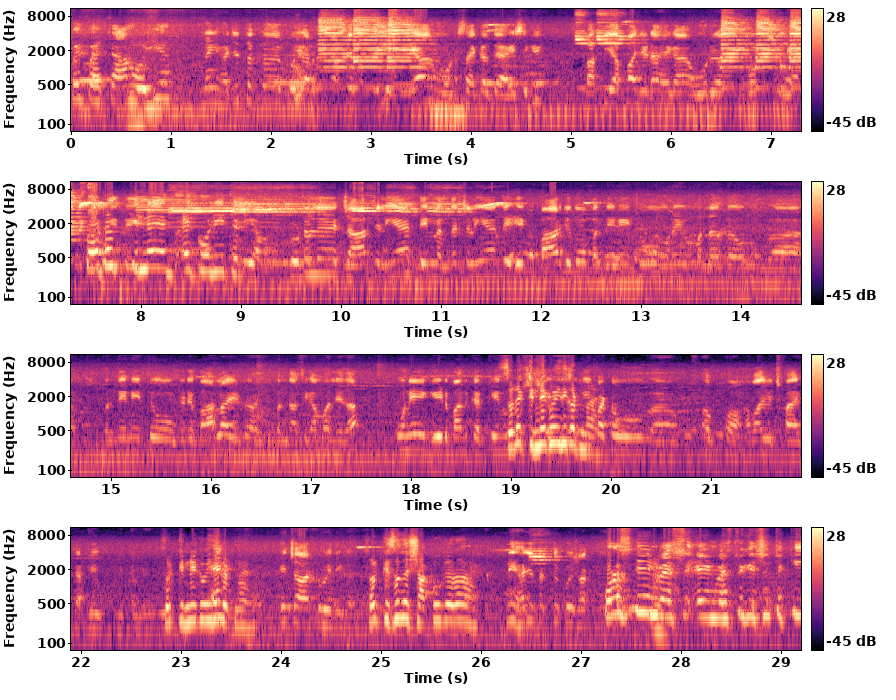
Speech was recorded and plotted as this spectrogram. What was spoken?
ਕੋਈ ਪਹਿਚਾਣ ਹੋਈ ਹੈ? ਨਹੀਂ ਹਜੇ ਤੱਕ ਕੋਈ ਅਣਪਛਾਤੇ ਬੰਦੇ ਹੀ ਹੈਗੇ ਆ। ਮੋਟਰਸਾਈਕਲ ਤੇ ਆਏ ਸੀਗੇ। ਬਾਕੀ ਆਪਾਂ ਜਿਹੜਾ ਹੈਗਾ ਹੋਰ ਇਨਫੋਰਮੇਸ਼ਨ ਟੋਟਲ ਕਿੰਨੇ ਇਹ ਗੋਲੀ ਚੱਲੀ ਆ ਟੋਟਲ 4 ਚਲੀਆਂ ਤਿੰਨ ਅੰਦਰ ਚਲੀਆਂ ਤੇ ਇੱਕ ਬਾਹਰ ਜਦੋਂ ਬੰਦੇ ਨੇ ਇਥੋਂ ਉਹਨੇ ਮਤਲਬ ਉਹਨੂੰ ਅਹ, ਬੰਦੇ ਨੇ ਇਥੋਂ ਜਿਹੜੇ ਬਾਹਰਲਾ ਜਿਹੜਾ ਇੱਕ ਬੰਦਾ ਸੀਗਾ ਮੁਹੱਲੇ ਦਾ ਉਹਨੇ ਗੇਟ ਬੰਦ ਕਰਕੇ ਇਹਨੂੰ Sir, ਇਹ ਕਿੰਨੇ ਕੁ ਵਜੇ ਦੀ ਘਟਨਾ ਹੈ? ਬਟ ਉਹ ਅਹ, ਅਹ, ਹਵਾ ਵਿੱਚ ਫਾਇਰ ਕਰਕੇ ਨਿਕਲ ਗਏ। ਸਰ ਕਿੰਨੇ ਕੁ ਵਜੇ ਦੀ ਘਟਨਾ ਹੈ? ਇਹ 4 ਵਜੇ ਦੀ ਗੱਲ ਹੈ। ਸਰ ਕਿਸੇ ਦੇ ਸ਼ੱਕ ਵਗੈਰਾ? ਨਹੀਂ ਹਜੇ ਤੱਕ ਤੇ ਕੋਈ ਸ਼ੱਕ ਨਹੀਂ। ਪੁਲਿਸ ਦੀ ਇਨਵੈਸਟੀਗੇਸ਼ਨ ਚ ਕੀ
